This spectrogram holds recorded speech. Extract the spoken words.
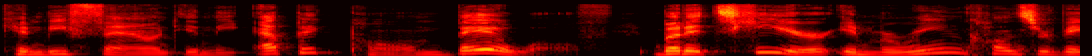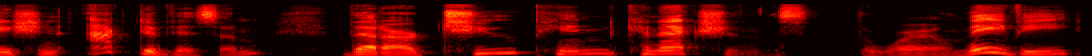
can be found in the epic poem Beowulf, but it's here in marine conservation activism that our two pinned connections, the Royal Navy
